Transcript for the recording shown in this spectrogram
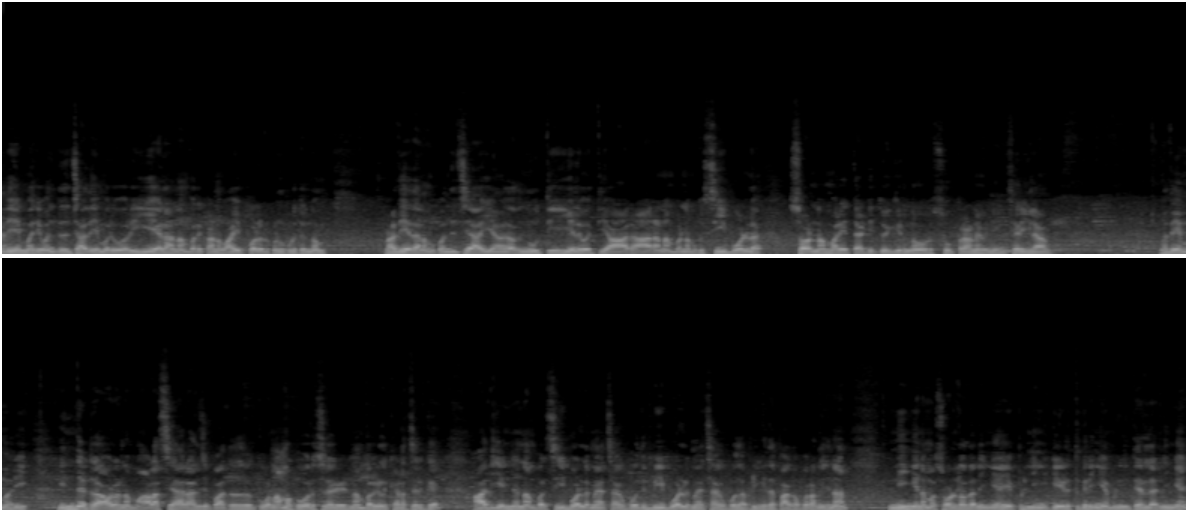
அதே மாதிரி வந்துச்சு அதே மாதிரி ஒரு ஏழாம் நம்பருக்கான வாய்ப்புகள் இருக்குன்னு கொடுத்துருந்தோம். அதே தான் நமக்கு வந்துச்சு. அதாவது நூற்றி எழுபத்தி ஆறு ஆறாம் நம்பர் நமக்கு சி போர்டில் சொன்ன மாதிரியே தட்டி தூக்கியிருந்தோம் ஒரு சூப்பரான வின்னிங் சரிங்களா? அதே மாதிரி இந்த ட்ராவில் நம்ம அலசி ஆராய்ஞ்சு பார்த்ததுக்கு நமக்கு ஒரு சில நம்பர்கள் கிடச்சிருக்கு. அது என்ன நம்பர் சி போர்டில் மேட்ச் ஆக போகுது பி போர்டில் மேட்ச் ஆக போகுது அப்படிங்கிறத பார்க்க போகிறோம் ஏன்னா நீங்கள் நம்ம சொல்கிறத நீங்கள் எப்படி நீங்கள் எடுத்துக்கிறீங்க அப்படின்னு தெரியல. நீங்கள்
